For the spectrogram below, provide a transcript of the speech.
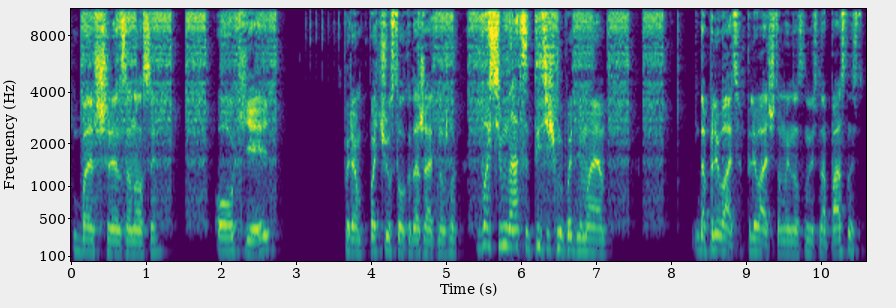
Большие заносы. Окей. Прям почувствовал, куда жать нужно. 18 тысяч мы поднимаем. Да плевать, плевать, что мы наткнулись на опасность.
